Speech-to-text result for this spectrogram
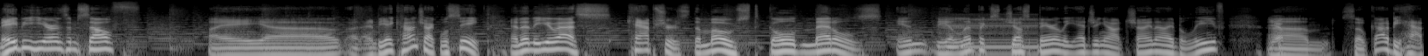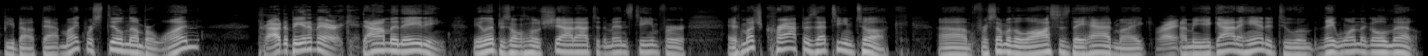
Maybe he earns himself a uh, an NBA contract. We'll see. And then the U.S. captures the most gold medals in the Olympics, just barely edging out China, I believe. Yep. Um, so got to be happy about that, Mike. We're still number one Proud to be an American. dominating the Olympics. Also, shout out to the men's team for as much crap as that team took um, for some of the losses they had. Mike, Right. I mean, you got to hand it to them. They won the gold medal,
